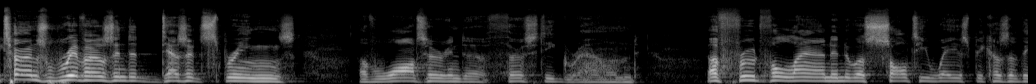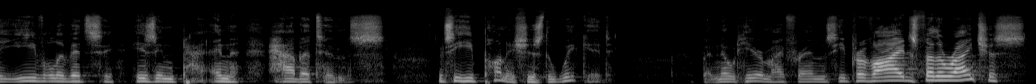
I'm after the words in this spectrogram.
turns rivers into desert springs, of water into thirsty ground, a fruitful land into a salty waste because of the evil of its, his inhabitants. You see, he punishes the wicked. But note here, my friends, he provides for the righteous.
